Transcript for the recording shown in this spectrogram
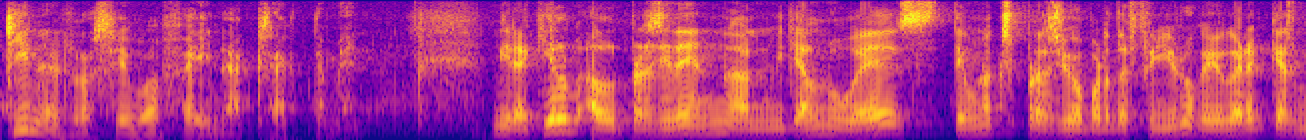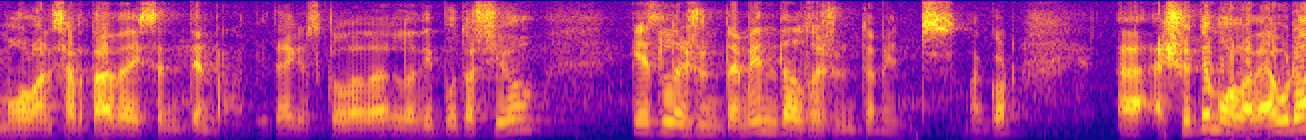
quina és la seva feina exactament? Mira, aquí el, el president, el Miquel Nogués, té una expressió per definir-ho que jo crec que és molt encertada i s'entén ràpid, eh? que és que la, la Diputació és l'Ajuntament dels ajuntaments, d'acord? Eh, això té molt a veure...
